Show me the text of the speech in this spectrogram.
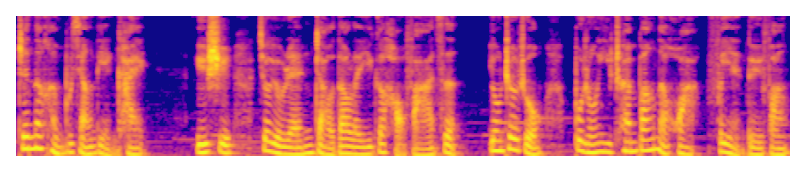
真的很不想点开。于是就有人找到了一个好法子，用这种不容易穿帮的话敷衍对方。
